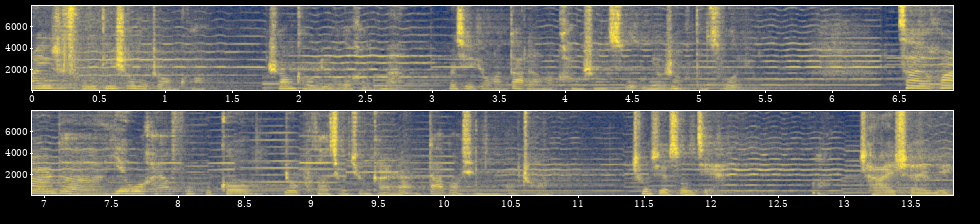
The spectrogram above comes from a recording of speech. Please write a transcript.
花儿一直处于低烧的状况，伤口愈合得很慢，而且用了大量的抗生素，没有任何的作用。在患儿的腋窝还有腹股沟有葡萄球菌感染，大包性的脓疮。抽血送检，查 HIV。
